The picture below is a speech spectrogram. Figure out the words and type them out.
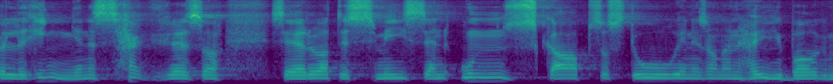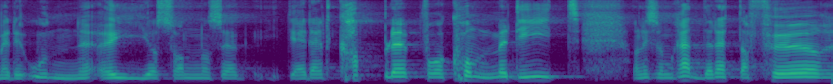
'Ringenes herre', så ser du at det smis en ondskap så stor inni sånn en høyborg med det onde øyet og sånn. og så det er et kappløp for å komme dit og liksom redde dette før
